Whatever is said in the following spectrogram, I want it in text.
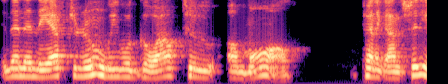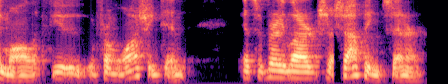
And then in the afternoon, we would go out to a mall, Pentagon City Mall, if you from Washington. It's a very large shopping center.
